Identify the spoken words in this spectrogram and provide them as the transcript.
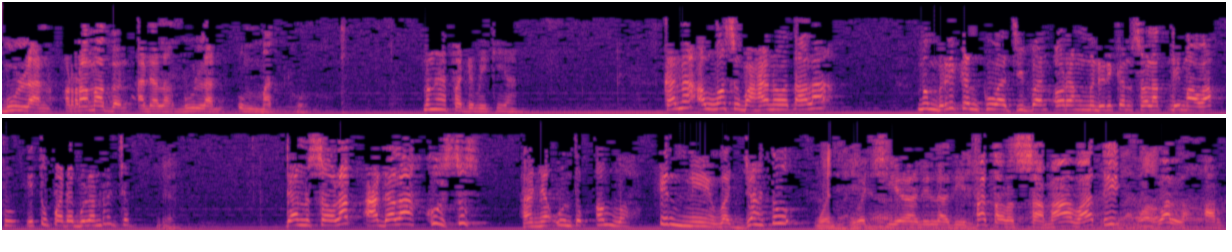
Bulan Ramadan adalah bulan umatku. Mengapa demikian? Karena Allah Subhanahu wa taala memberikan kewajiban orang mendirikan sholat lima waktu itu pada bulan Rajab. Ya. Dan sholat adalah khusus hanya untuk Allah. Inni wajjahtu Wajhiya. lilladzi fatara samawati Wal- ard.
